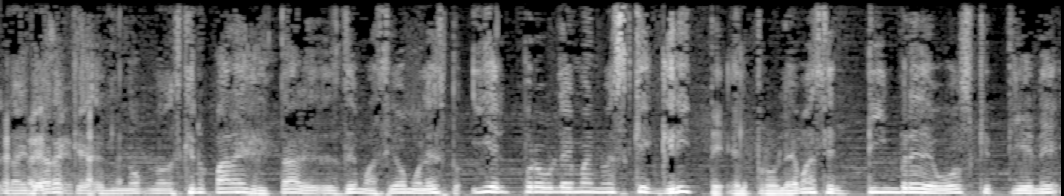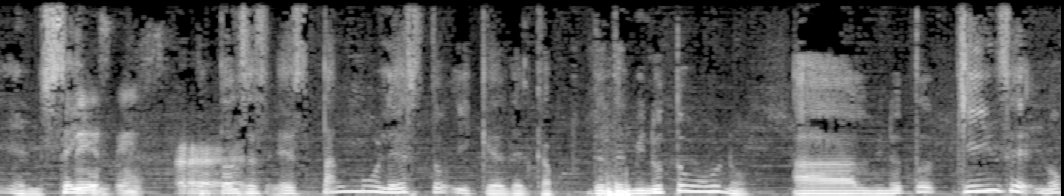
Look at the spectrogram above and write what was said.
La idea era que no, no, es que no para de gritar, es demasiado molesto. Y el problema no es que grite, el problema es el timbre de voz que tiene el Seiya. Entonces es tan molesto y que desde el, desde el minuto uno al minuto 15 no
